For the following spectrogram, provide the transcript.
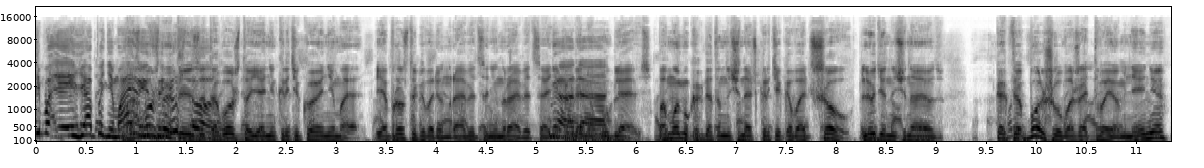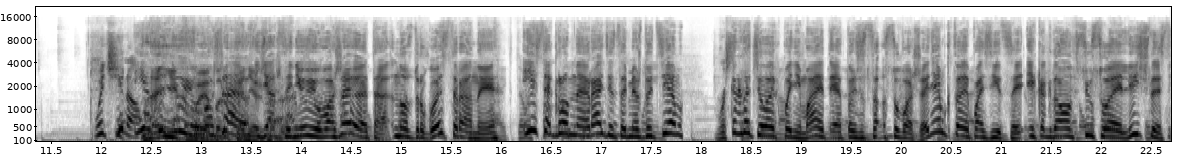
Типа, э, я понимаю и Возможно, это из-за того, что я не критикую аниме. Я просто говорю, нравится, не нравится, я никогда Да-да. не углубляюсь. По-моему, когда ты начинаешь критиковать шоу, люди начинают как-то больше уважать твое мнение. Я На ценю их и выбор, уважаю, конечно я же. ценю и уважаю это, но с другой стороны, есть огромная разница между тем, когда человек понимает и относится с уважением к твоей позиции, и когда он всю свою личность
